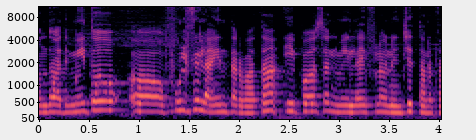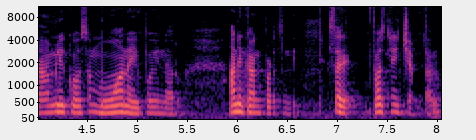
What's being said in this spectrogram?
ఉందో అది మీతో ఫుల్ఫిల్ అయిన తర్వాత ఈ పర్సన్ మీ లైఫ్లో నుంచి తన ఫ్యామిలీ కోసం మూవ్ ఆన్ అయిపోయినారు అని కనపడుతుంది. సరే ఫస్ట్ నేను చెప్తాను.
